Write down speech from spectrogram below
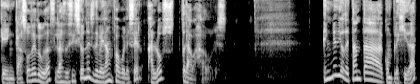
que en caso de dudas, las decisiones deberán favorecer a los trabajadores. En medio de tanta complejidad,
